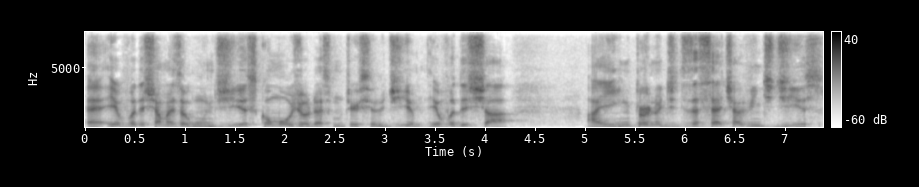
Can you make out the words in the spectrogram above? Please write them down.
É, eu vou deixar mais alguns dias, como hoje é o 13 terceiro dia, eu vou deixar aí em torno de 17 a 20 dias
